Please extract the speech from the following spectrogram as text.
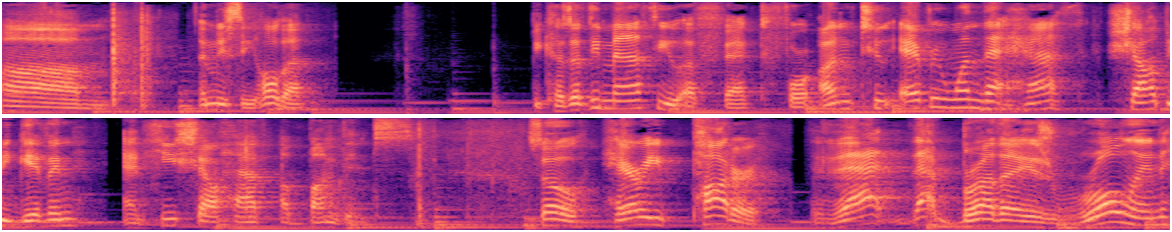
um, let me see, hold up. Because of the Matthew effect, for unto everyone that hath shall be given, and he shall have abundance. So, Harry Potter, that that brother is rolling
